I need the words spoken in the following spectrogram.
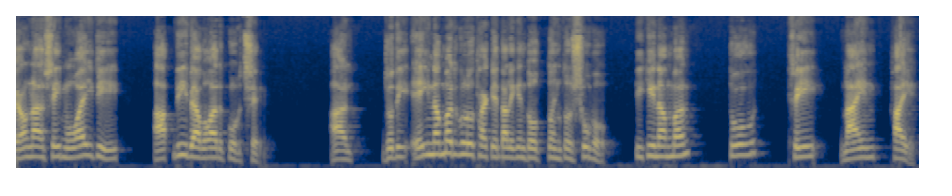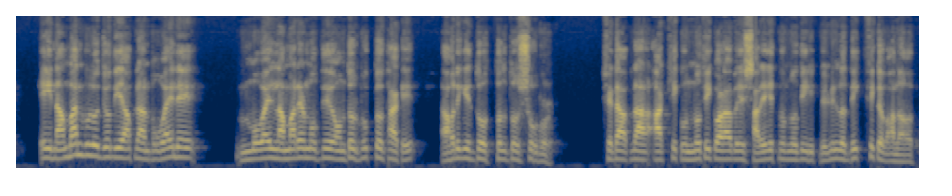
কেননা সেই মোবাইলটি আপনি ব্যবহার করছেন। আর যদি এই নাম্বারগুলো থাকে, তাহলে কিন্তু অত্যন্ত শুভ। কি কি number two three nine five এই নাম্বারগুলো যদি আপনার মোবাইলে মোবাইল নাম্বারের মধ্যে অন্তর্ভুক্ত থাকে, তাহলে কিন্তু অত্যন্ত শুভ। সেটা আপনার আর্থিক উন্নতি করাবে, শারীরিক উন্নতি বিভিন্ন দিক থেকে ভালো হবে,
